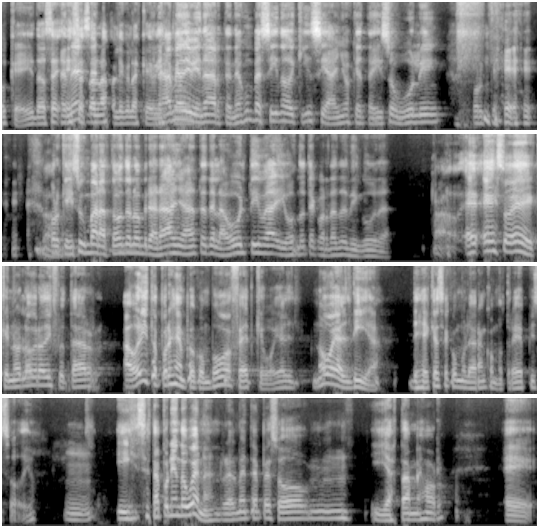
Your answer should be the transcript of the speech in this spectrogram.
ok, entonces esas son las películas que vi. Déjame adivinar, tenés un vecino de 15 años que te hizo bullying porque, porque hizo un maratón del hombre araña antes de la última y vos no te acordás de ninguna. E, eso es que no logro disfrutar. Ahorita, por ejemplo, con Boba Fett, que voy al, no voy al día, dejé que se acumularan como tres episodios. Mm y se está poniendo buena. Realmente empezó mm, y ya está mejor. Eh,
